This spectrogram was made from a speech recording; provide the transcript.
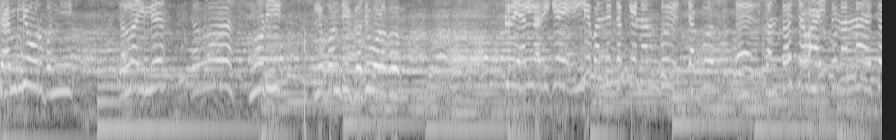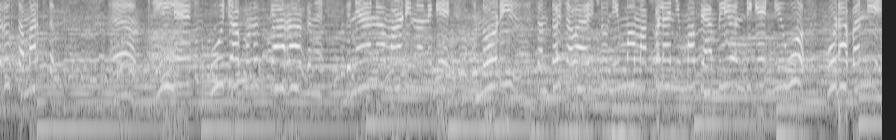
ಫ್ಯಾಮಿಲಿ ಅವ್ರು ಬನ್ನಿ. ಬಂದು ಒಳಗ ಎಲ್ಲರಿಗೆ ಇಲ್ಲಿ ಬಂದಿದ್ದಕ್ಕೆ ನನಗೂ ಜಗ್ಗು ಸಂತೋಷವಾಯಿತು. ನನ್ನ ಹೆಸರು ಸಮರ್ಥ. ಇಲ್ಲಿ ಪೂಜಾ ಪುನಸ್ಕಾರ ಜ್ಞ- ಜ್ಞಾನ ಮಾಡಿ ನನಗೆ ನೋಡಿ ಸಂತೋಷವಾಯಿತು. ನಿಮ್ಮ ಮಕ್ಕಳ, ನಿಮ್ಮ ಫ್ಯಾಮಿಲಿಯೊಂದಿಗೆ ನೀವು ಕೂಡ ಬನ್ನಿ.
